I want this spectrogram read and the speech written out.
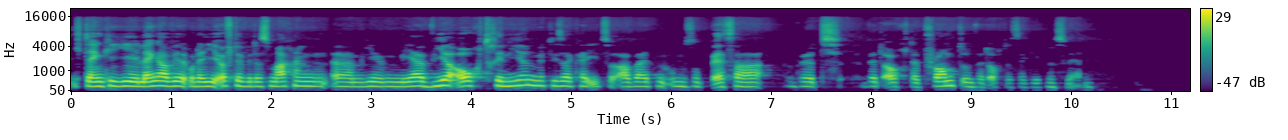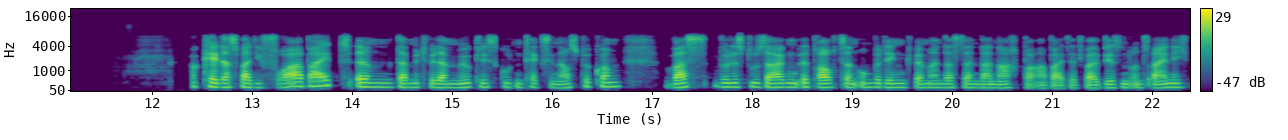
ich denke, je länger wir oder je öfter wir das machen, ähm, je mehr wir auch trainieren, mit dieser KI zu arbeiten, umso besser wird, wird auch der Prompt und wird auch das Ergebnis werden. Okay, das war die Vorarbeit, ähm, damit wir dann möglichst guten Text hinausbekommen. Was würdest du sagen, äh, braucht es dann unbedingt, wenn man das dann danach bearbeitet? Weil wir sind uns einig,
